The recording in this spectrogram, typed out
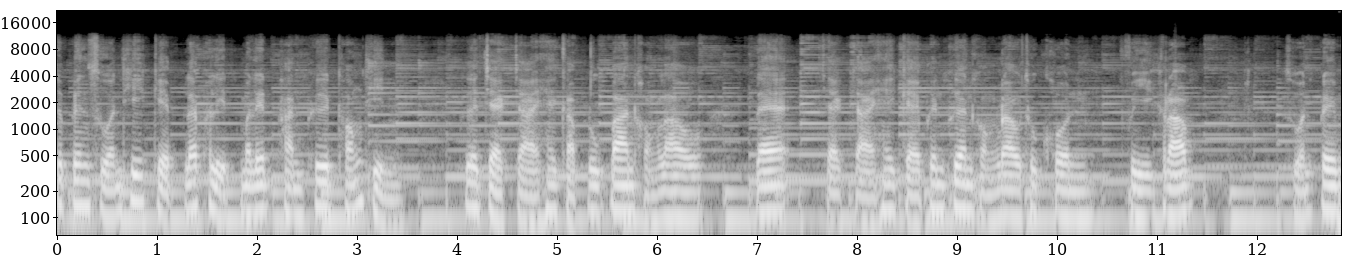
จะเป็นสวนที่เก็บและผลิตเมล็ดพันธุ์พืชท้องถิ่น เพื่อแจกจ่ายให้กับลูกบ้านของเรา และแจกจ่ายให้แก่เพื่อนๆของเราทุกคนฟรีครับ สวนเปรม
